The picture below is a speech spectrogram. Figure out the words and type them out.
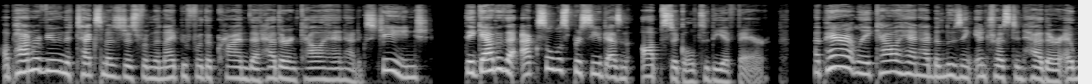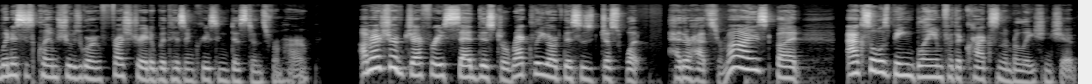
Upon reviewing the text messages from the night before the crime that Heather and Callahan had exchanged, they gathered that Axel was perceived as an obstacle to the affair. Apparently, Callahan had been losing interest in Heather, and witnesses claimed she was growing frustrated with his increasing distance from her. I'm not sure if Jeffrey said this directly or if this is just what Heather had surmised, but Axel was being blamed for the cracks in the relationship.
